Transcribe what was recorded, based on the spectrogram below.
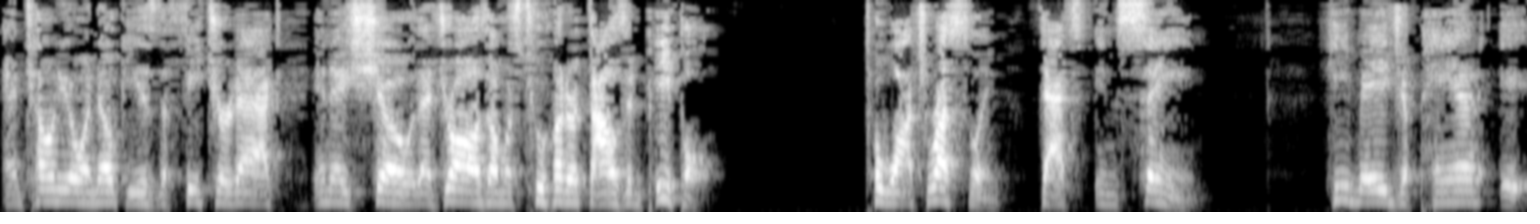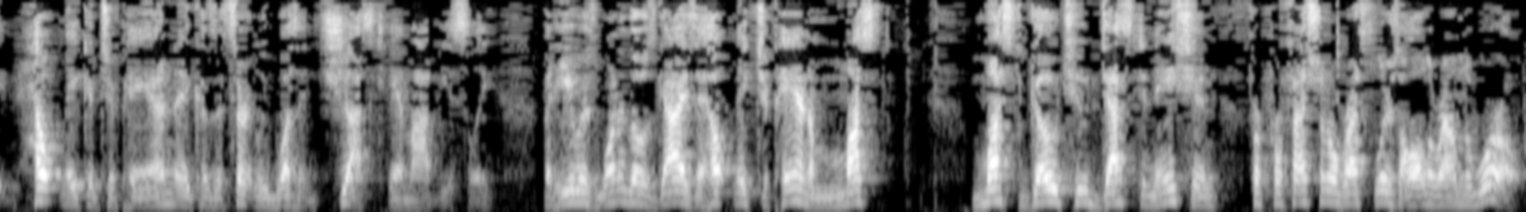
Antonio Inoki is the featured act in a show that draws almost 200,000 people to watch wrestling. That's insane he made Japan, it helped make it Japan, eh, because it certainly wasn't just him, obviously. But he was one of those guys that helped make Japan a must, must go to destination for professional wrestlers all around the world.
